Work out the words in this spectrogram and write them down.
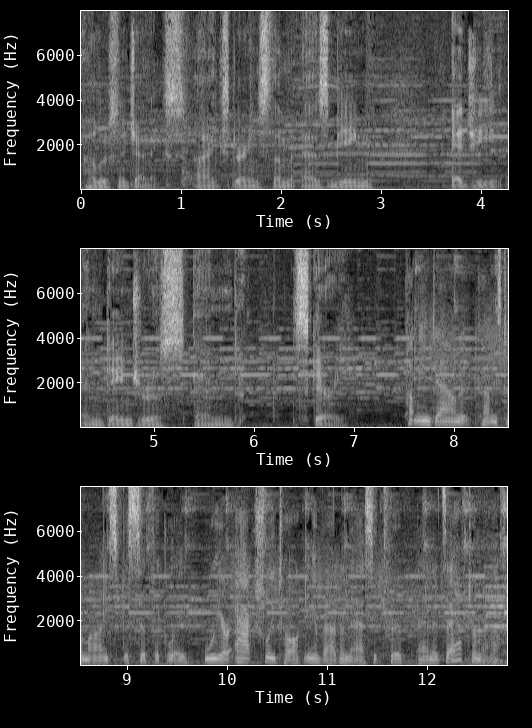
hallucinogenics. I experienced them as being edgy and dangerous and scary. Coming down, it comes to mind specifically. We are actually talking about an acid trip and its aftermath.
